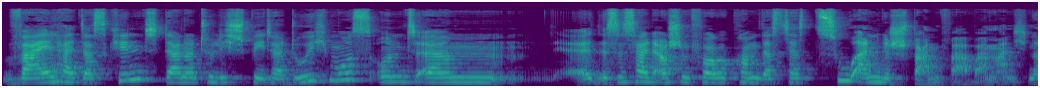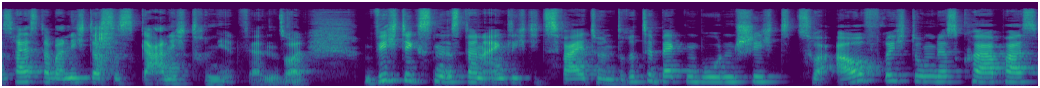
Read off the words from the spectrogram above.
weil halt das Kind da natürlich später durch muss und ähm, äh, es ist halt auch schon vorgekommen, dass das zu angespannt war bei manchen. Das heißt aber nicht, dass es gar nicht trainiert werden soll. Am wichtigsten ist dann eigentlich die zweite und dritte Beckenbodenschicht zur Aufrichtung des Körpers.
